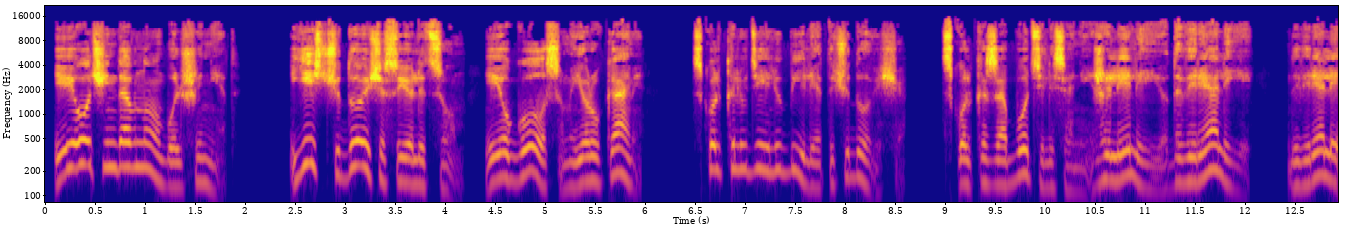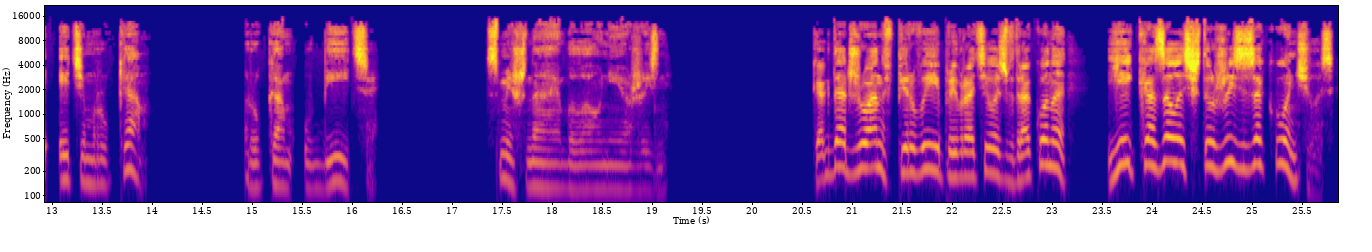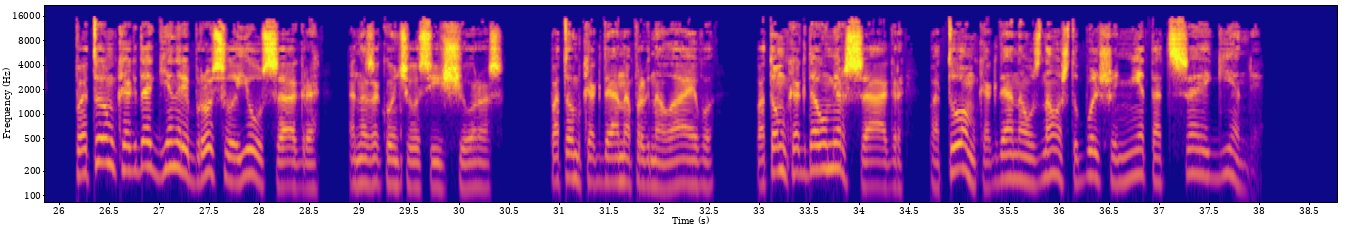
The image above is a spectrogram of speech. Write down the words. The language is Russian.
Ее очень давно больше нет. Есть чудовище с ее лицом, ее голосом, ее руками. Сколько людей любили это чудовище, сколько заботились о ней, жалели ее, доверяли ей, доверяли этим рукам, рукам убийцы. Смешная была у нее жизнь. Когда Джоан впервые превратилась в дракона, ей казалось, что жизнь закончилась. Потом, когда Генри бросил ее у Сагра, она закончилась еще раз. Потом, когда она прогнала его. Потом, когда умер Сагр. Потом, когда она узнала, что больше нет отца и Генри.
